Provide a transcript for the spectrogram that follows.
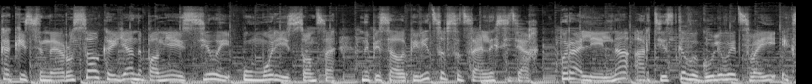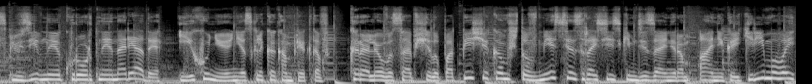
Как истинная русалка, я наполняюсь силой у моря и солнца, написала певица в социальных сетях. Параллельно артистка выгуливает свои эксклюзивные курортные наряды. Их у нее несколько комплектов. Королева сообщила подписчикам, что вместе с российским дизайнером Аникой Керимовой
